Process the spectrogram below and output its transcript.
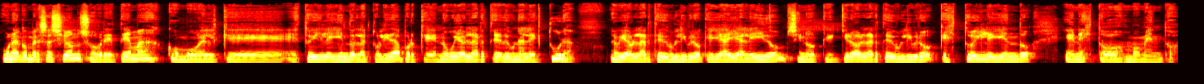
Una conversación sobre temas como el que estoy leyendo en la actualidad, porque no voy a hablarte de una lectura, no voy a hablarte de un libro que ya haya leído, sino que quiero hablarte de un libro que estoy leyendo en estos momentos.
